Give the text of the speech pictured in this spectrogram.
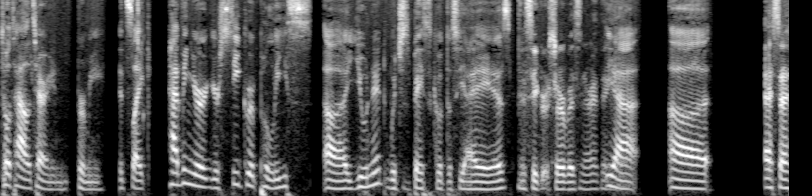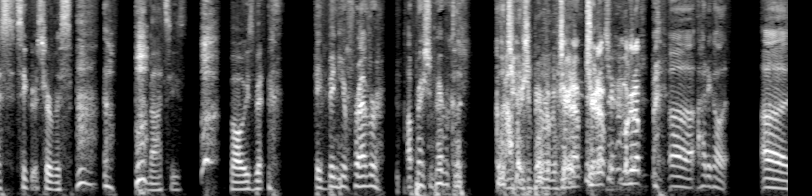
totalitarian for me. It's like having your your secret police uh unit, which is basically what the CIA is. the secret service and everything Yeah. Uh ss secret service nazis have always been they've been here forever. Operation Paperclip. Go check. Operation Paperclip, check it out check it out look it up Uh how do you call it? Uh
